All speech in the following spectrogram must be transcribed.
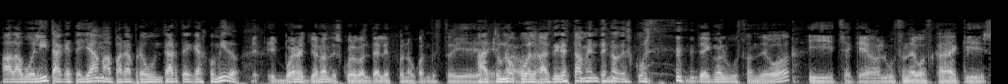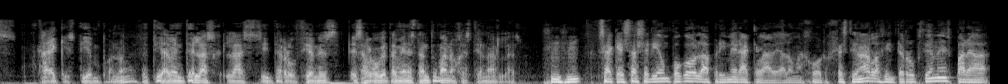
a la abuelita que te llama para preguntarte qué has comido? Eh, eh, bueno, yo no descuelgo el teléfono cuando estoy... eh, ah, tú no trabajando. cuelgas, directamente no descuelgas. Tengo el buzón de voz y chequeo el buzón de voz cada X, cada X tiempo, ¿no? Efectivamente, las, las interrupciones es algo que también está en tu mano gestionarlas. O sea que esa sería un poco la primera clave, a lo mejor. Gestionar las interrupciones para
